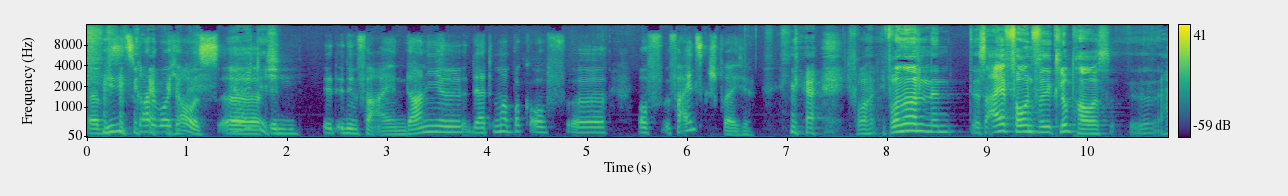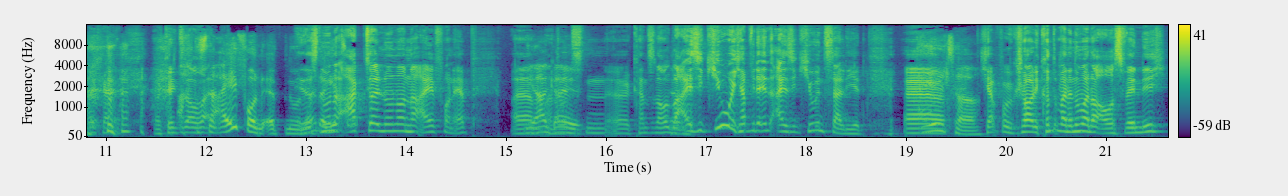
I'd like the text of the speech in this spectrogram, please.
Äh, wie sieht es gerade bei euch aus äh, in, in, in dem Verein? Daniel, der hat immer Bock auf, äh, auf Vereinsgespräche. ja ich brauche brauch nur ein, das iPhone für. Äh, Ach, es auch, das ist eine iPhone-App nur, ne? Das ist Da nur eine, aktuell nur noch eine iPhone-App. Ähm, Ja, geil. Ansonsten äh, kannst du noch über Ja. ICQ. Ich habe wieder ICQ installiert. Äh, Alter. Ich habe geschaut, ich konnte meine Nummer noch auswendig.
